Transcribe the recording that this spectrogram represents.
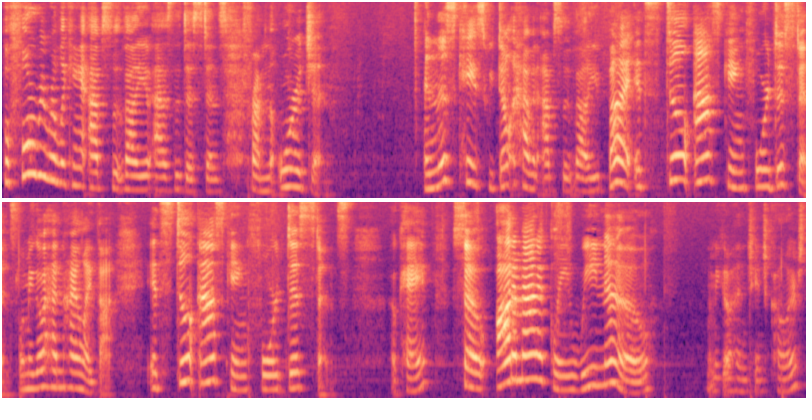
before we were looking at absolute value as the distance from the origin. In this case, we don't have an absolute value, but it's still asking for distance. Let me go ahead and highlight that. It's still asking for distance, okay? So automatically we know, let me go ahead and change colors,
